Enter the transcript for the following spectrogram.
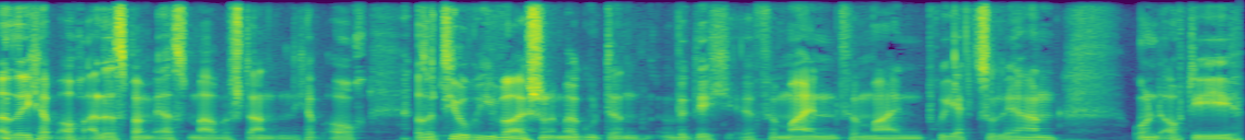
Also ich habe auch alles beim ersten Mal bestanden. Ich habe auch, also Theorie war ich schon immer gut, dann wirklich äh, für mein, für mein Projekt zu lernen. Und auch die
